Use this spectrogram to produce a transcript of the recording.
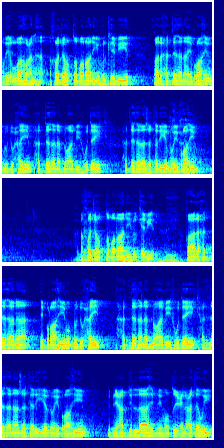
رضي الله عنها. أخرجه الطبراني في الكبير. قال حدثنا إبراهيم بن دحيم حدثنا ابن أبي فديك حدثنا زكريا بن إبراهيم. أخرجه الطبراني في الكبير. قال حدثنا إبراهيم بن دحيم حدثنا ابن أبي فديك حدثنا زكريا بن إبراهيم بن عبد الله بن مطيع العدوي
